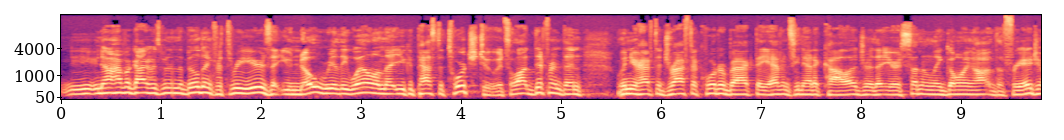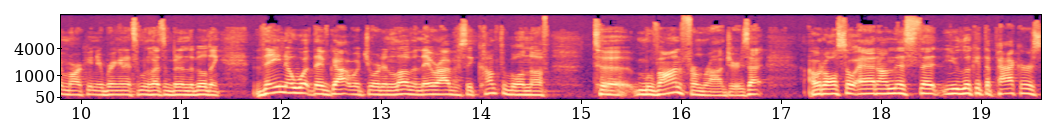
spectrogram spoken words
You now have a guy who's been in the building for three years that you know really well and that you could pass the torch to. It's a lot different than when you have to draft a quarterback that you haven't seen out of college or that you're suddenly going out of the free agent market and you're bringing in someone who hasn't been in the building. They know what they've got with Jordan Love, and they were obviously comfortable enough to move on from Rodgers. That, I would also add on this that you look at the Packers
